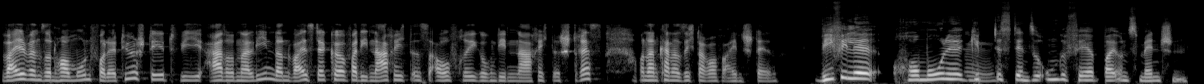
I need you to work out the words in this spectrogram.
weil wenn so 'n Hormon vor der Tür steht wie Adrenalin, dann weiß der Körper, die Nachricht ist Aufregung, die Nachricht ist Stress und dann kann er sich darauf einstellen. Wie viele Hormone gibt Mhm. es denn so ungefähr bei uns Menschen?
